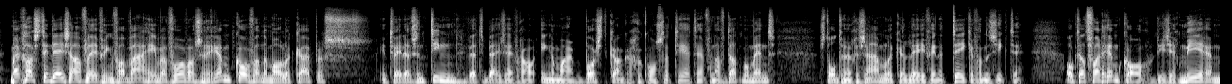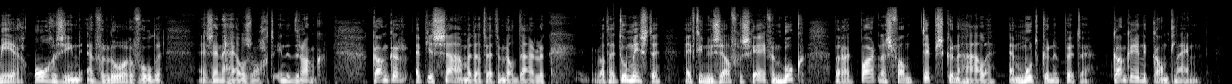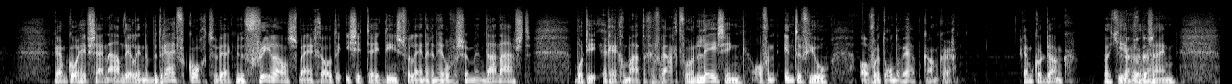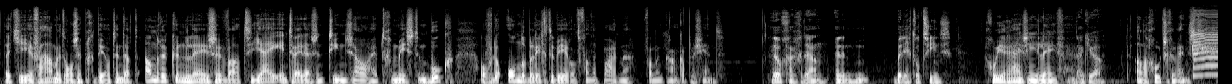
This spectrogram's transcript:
Mijn gast in deze aflevering van Waarheen Waarvoor was Remco van der Molen Kuipers. In 2010 werd bij zijn vrouw Ingemar borstkanker geconstateerd. En vanaf dat moment stond hun gezamenlijke leven in het teken van de ziekte. Ook dat van Remco, die zich meer en meer ongezien en verloren voelde en zijn heil zocht in de drank. Kanker heb je samen, dat werd hem wel duidelijk. Wat hij toen miste, heeft hij nu zelf geschreven. Een boek waaruit partners van tips kunnen halen en moed kunnen putten. Kanker in de kantlijn. Remco heeft zijn aandeel in het bedrijf verkocht, werkt nu freelance bij een grote ICT-dienstverlener in Hilversum. En daarnaast wordt hij regelmatig gevraagd voor een lezing of een interview over het onderwerp kanker. Remco, dank dat je hier wilde zijn. Dat je je verhaal met ons hebt gedeeld. En dat anderen kunnen lezen wat jij in 2010 zo hebt gemist. Een boek over de onderbelichte wereld van de partner van een kankerpatiënt. Heel graag gedaan. En wellicht tot ziens. Goede reis in je leven. Dankjewel. Alle goeds gewenst.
